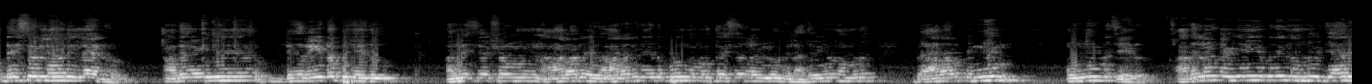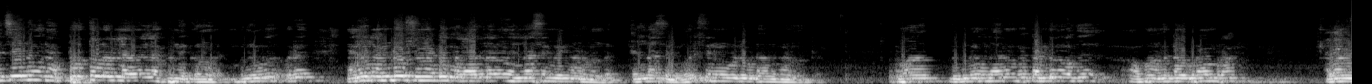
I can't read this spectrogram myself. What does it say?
ഉദ്ദേശിച്ച ഒരു ലെവലില്ലായിരുന്നു അത് കഴിഞ്ഞ് റീഡപ്പ് ചെയ്തു. അതിനുശേഷം ആർ ആർ ചെയ്തു. ആർ ആർ ചെയ്തപ്പോഴും നമ്മൾ ഉദ്ദേശിച്ച ലെവലൊന്നുമില്ല അത് കഴിഞ്ഞ് നമ്മൾ ആർ ആർ പിന്നെയും ഒന്നുകൂടെ ചെയ്തു. അതെല്ലാം കഴിഞ്ഞ് കഴിഞ്ഞപ്പോഴത്തേക്കും നമ്മൾ വിചാരിച്ചതിലും അത് അപ്പുറത്തുള്ള ഒരു ലെവലിലാണ് ഇപ്പം നിൽക്കുന്നത്. നിങ്ങൾ ഒരു ഞങ്ങൾ രണ്ട് വർഷമായിട്ട് മലയാളത്തിലാണ് എല്ലാ സിനിമയും കാണുന്നുണ്ട്. എല്ലാ സിനിമയും ഒരു സിനിമ പോലും ഇടാതെ കാണുന്നുണ്ട്. അപ്പൊ നിങ്ങൾ എല്ലാവരും കണ്ടു നോക്ക്. അപ്പൊ എന്നിട്ട് അഭിപ്രായം പറ. അതാണ്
